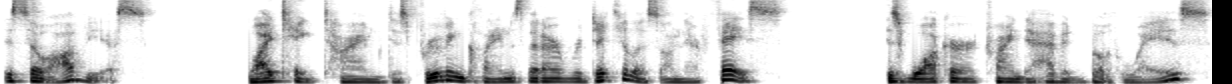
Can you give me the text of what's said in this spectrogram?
is so obvious? Why take time disproving claims that are ridiculous on their face? Is Walker trying to have it both ways?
